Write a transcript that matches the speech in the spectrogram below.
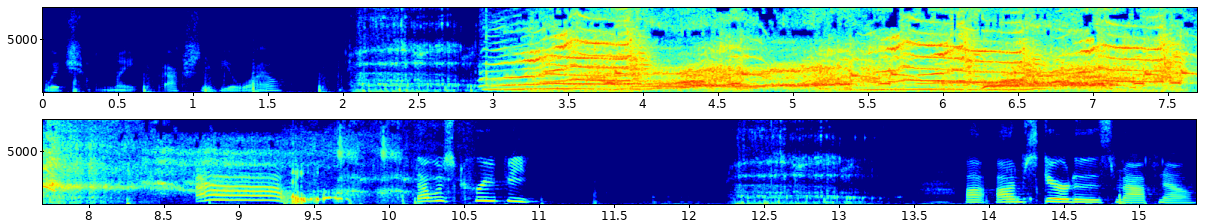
which might actually be a while. Ah! That was creepy. I I'm scared of this map now.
